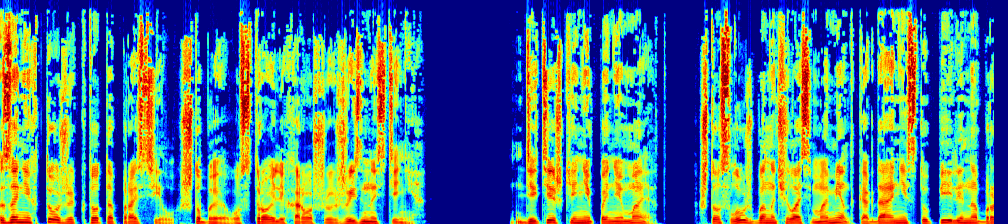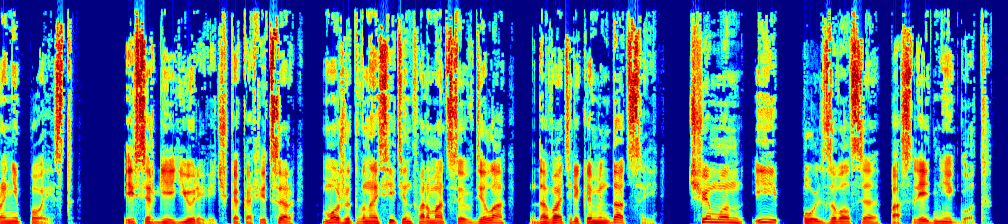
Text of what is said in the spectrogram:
За них тоже кто-то просил, чтобы устроили хорошую жизнь на стене. Детишки не понимают, что служба началась в момент, когда они ступили на бронепоезд. И Сергей Юрьевич, как офицер, может вносить информацию в дела, давать рекомендации, чем он и пользовался последний год.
